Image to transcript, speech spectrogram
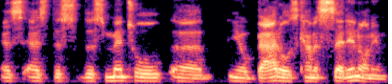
as as this this mental uh, you know battle is kind of set in on him.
